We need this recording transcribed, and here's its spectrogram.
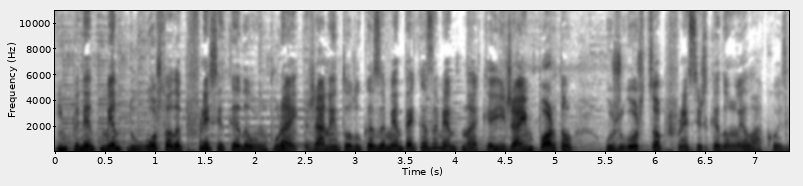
independentemente do gosto ou da preferência de cada um. Porém, já nem todo o casamento é casamento, não é? Que aí já importam os gostos ou preferências de cada um. É lá a coisa.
